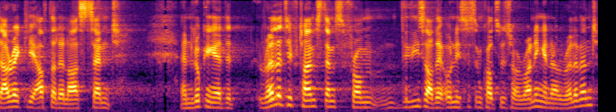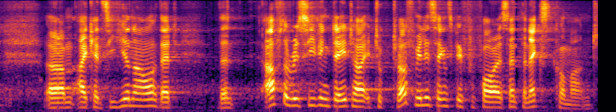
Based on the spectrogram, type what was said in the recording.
directly after the last send. And looking at the relative timestamps from, these are the only system calls which are running and are relevant, um, I can see here now that then after receiving data, it took 12 milliseconds before I sent the next command.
